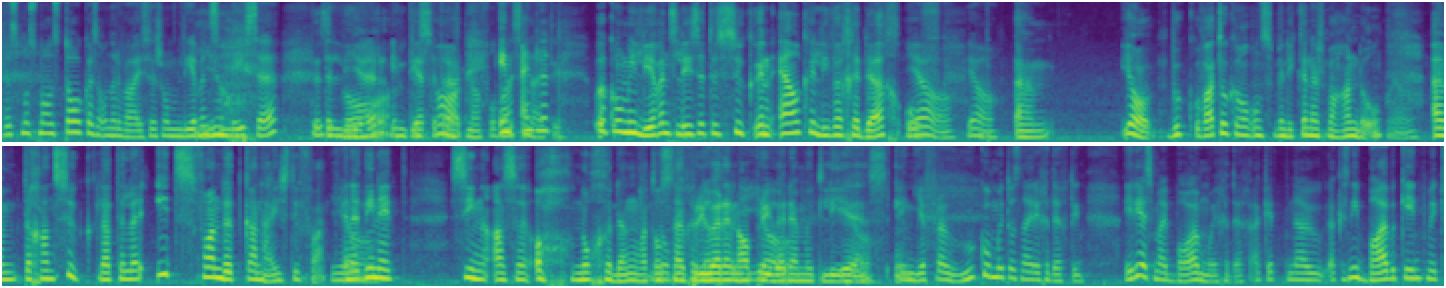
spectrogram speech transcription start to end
Dis mos maar ons taak as onderwysers om lewenslesse Dis te leer waar, en deur te waar. trek na En volwassenheid eintlik toe. ook om die lewenslesse te soek in elke liewe gedig of Ja, ja. ehm um, ja, boek of wat ook al ons met die kinders behandel. Ja. um te gaan soek dat hulle iets van dit kan huis toe vat Ja. en dit nie net sien as 'n ag nog 'n ding wat ons Nog nou periode na ja. periode moet lees Ja. En juffrou, hoekom moet ons nou hierdie gedig doen? Hierdie is my baie mooi gedig. Ek het nou ek is nie baie bekend met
